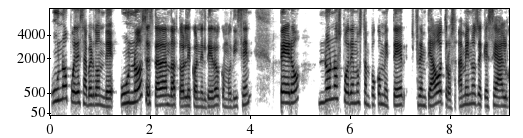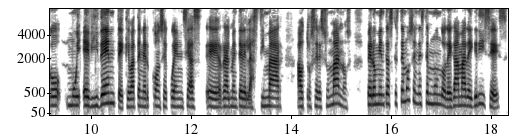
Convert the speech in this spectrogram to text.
uno puede saber dónde uno se está dando a tole con el dedo, como dicen, pero no nos podemos tampoco meter frente a otros, a menos de que sea algo muy evidente que va a tener consecuencias eh, realmente de lastimar a otros seres humanos. Pero mientras que estemos en este mundo de gama de grises,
